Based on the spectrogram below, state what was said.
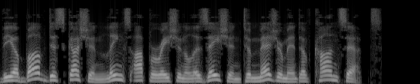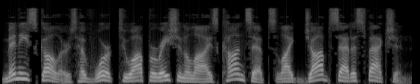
The above discussion links operationalization to measurement of concepts. Many scholars have worked to operationalize concepts like job satisfaction,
